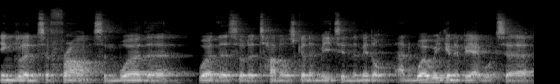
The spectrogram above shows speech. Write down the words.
England to France, and were the were the sort of tunnels going to meet in the middle, and were we going to be able to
